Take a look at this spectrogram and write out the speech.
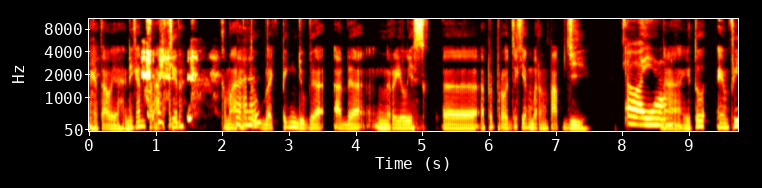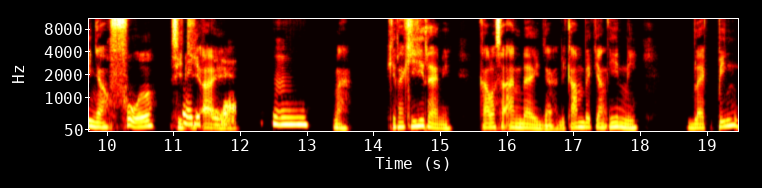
nggak tahu ya. Ini kan terakhir. Kemarin tuh Blackpink juga ada ngerilis eh, apa project yang bareng PUBG Oh iya. nah itu MV-nya full CGI that. Mm, Kira-kira nih, kalau seandainya di comeback yang ini, Blackpink,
